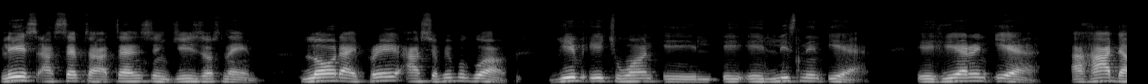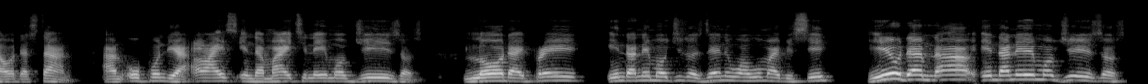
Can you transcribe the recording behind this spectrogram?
Please accept our thanks in Jesus' name. Lord, I pray as your people go out, give each one a, a, a listening ear, a hearing ear, a heart to understand, and open their eyes in the mighty name of Jesus. Lord, I pray in the name of Jesus, anyone who might be sick? Heal them now in the name of Jesus.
